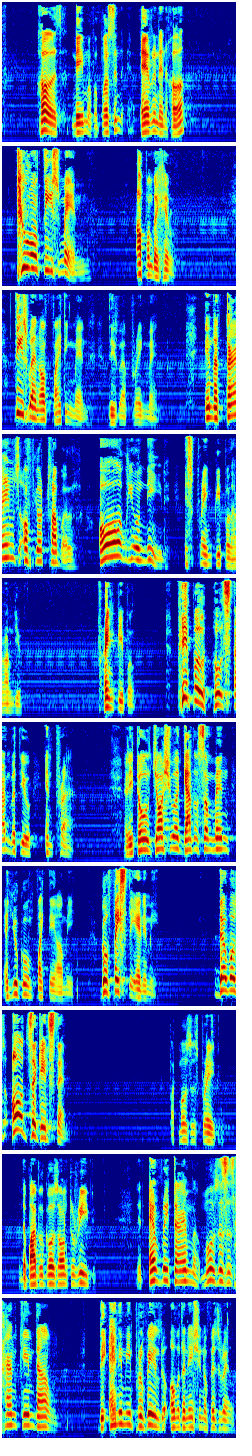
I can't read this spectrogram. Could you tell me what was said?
Hur's name of a person, Aaron and Hur two of these men up on the hill. These were not fighting men, these were praying men. In the times of your trouble, all you need is praying people around you. Praying people. People who will stand with you in prayer. And he told Joshua, gather some men and you go and fight the army. Go face the enemy. There was odds against them. But Moses prayed. The Bible goes on to read that every time Moses' hand came down, the enemy prevailed over the nation of Israel.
